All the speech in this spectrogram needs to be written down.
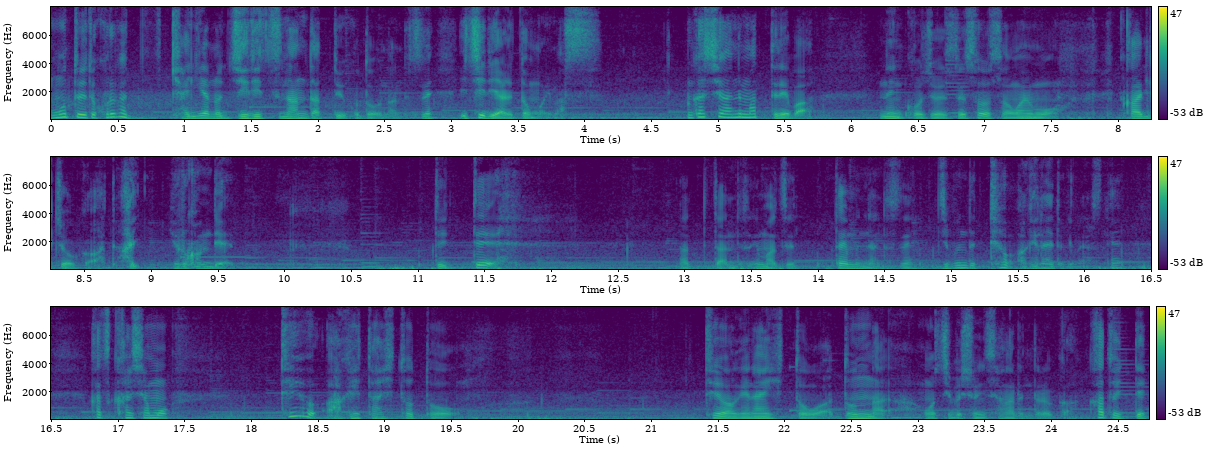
もっと言うとこれがキャリアの自立なんだっていうことなんですね。一理あると思います。昔はね待ってれば年功序列でそうですお前も係長か。はい喜んで。って言ってなってたんです。今は絶対無理なんですね。自分で手を挙げないといけないですね。かつ会社も手を挙げた人と手を挙げない人はどんなモチベーションに下がるんだろうか。かといって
